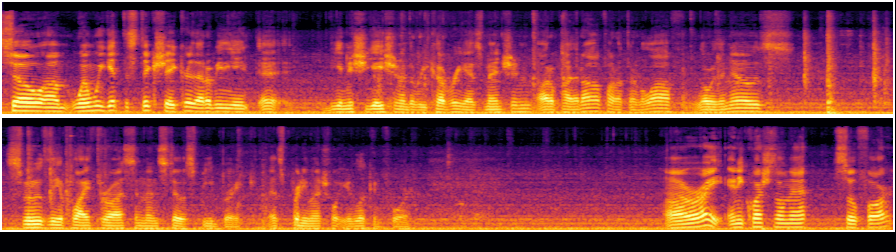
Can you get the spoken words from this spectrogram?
So um, when we get the stick shaker, that'll be the, uh, the initiation of the recovery as mentioned. Autopilot off, auto throttle off, lower the nose, smoothly apply thrust, and then stow speed brake. That's pretty much what you're looking for. Alright, any questions on that so far?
